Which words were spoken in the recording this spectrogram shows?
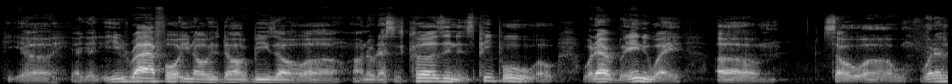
he uh he was ride for you know his dog Bezo uh I don't know if that's his cousin his people or whatever. But anyway um so uh, whatever,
